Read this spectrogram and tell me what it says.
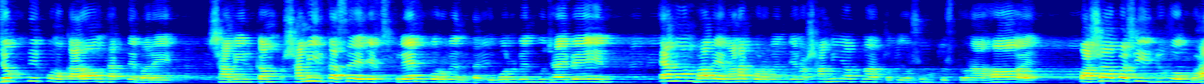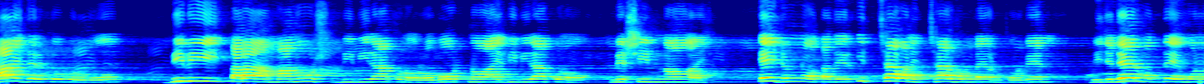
যৌক্তিক কোনো কারণ থাকতে পারে। স্বামীর স্বামীর কাছে এক্সপ্লেন করবেন, তাকে বলবেন, বুঝাইবেন। এমন ভাবে মানা করবেন যেন স্বামী আপনার প্রতি অসন্তুষ্ট না হয়। পাশাপাশি যুবক ভাইদেরকেও বলব, বিবি, তারা মানুষ, বিবিরা কোনো রোবট নয়, বিবিরা কোনো মেশিন নয়। এই জন্য তাদের ইচ্ছা অনিচ্ছার মূল্যায়ন করবেন। নিজেদের মধ্যে মন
